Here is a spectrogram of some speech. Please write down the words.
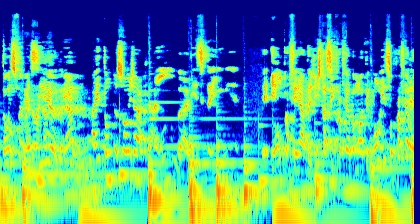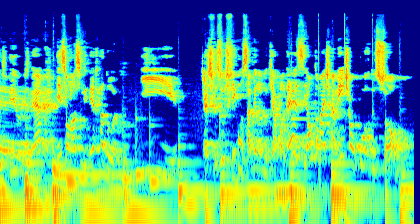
Então isso foi mais cedo, né? Aí então o pessoal já, caramba, esse daí é, é um profeta. A gente está sem profeta há tempão, esse é o profeta de Deus, né? Esse é o nosso libertador. E as pessoas ficam sabendo do que acontece e automaticamente ao pôr do sol,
